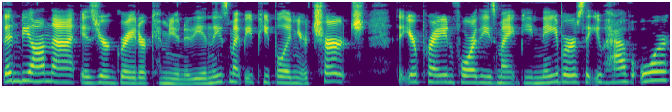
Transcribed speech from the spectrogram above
then beyond that is your greater community. And these might be people in your church that you're praying for. These might be neighbors that you have, or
